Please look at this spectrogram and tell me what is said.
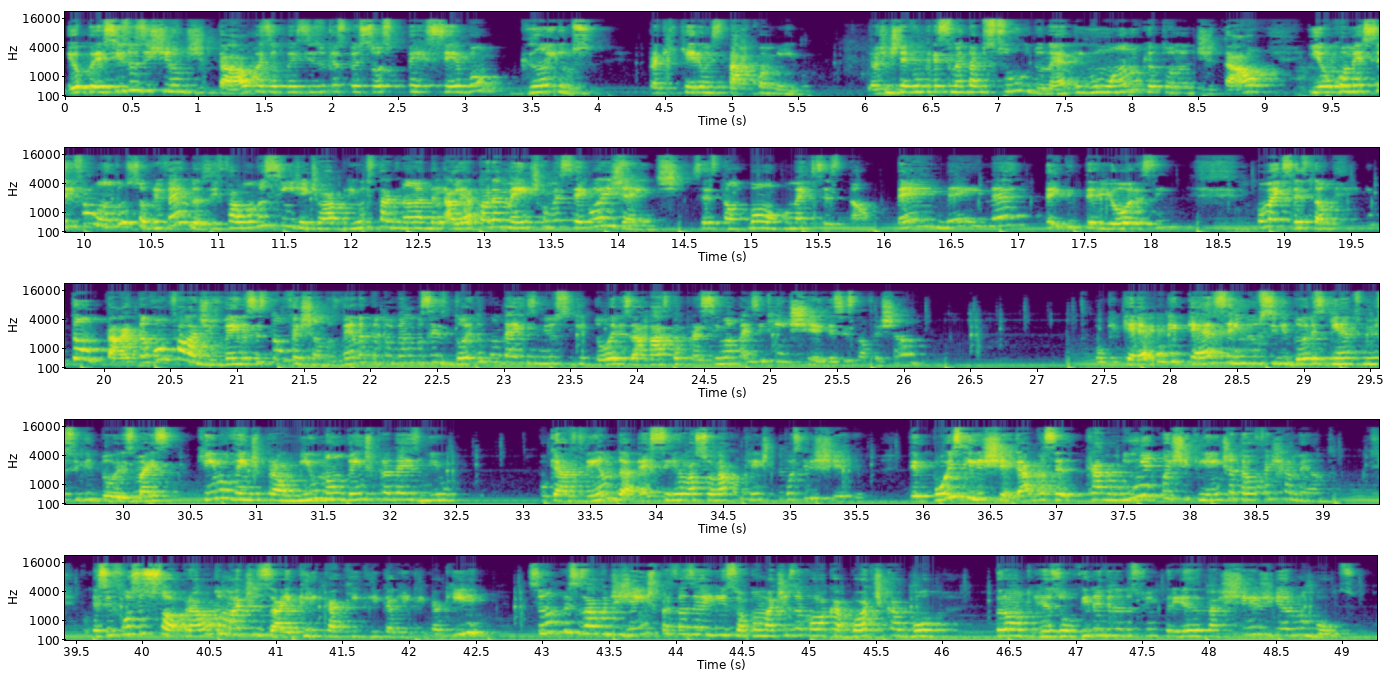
Eu preciso existir no digital, mas eu preciso que as pessoas percebam ganhos para que queiram estar comigo. A gente teve um crescimento absurdo, né? Tem um ano que eu tô no digital e eu comecei falando sobre vendas e falando assim, gente, eu abri o Instagram aleatoriamente, comecei, oi, gente, vocês estão bom? Como é que vocês estão? Bem, bem, né? Bem do interior, assim. Como é que vocês estão? Então tá, então vamos falar de venda. Vocês estão fechando venda? Porque eu tô vendo vocês doidos com 10 mil seguidores, arrasta pra cima, mas e quem chega? Vocês estão fechando? O que quer, porque quer 100 mil seguidores, 500 mil seguidores, mas quem não vende para um mil, não vende para 10 mil. Porque a venda é se relacionar com o cliente depois que ele chega. Depois que ele chegar, você caminha com este cliente até o fechamento. Porque se fosse só para automatizar e clicar aqui, clicar aqui, clicar aqui, você não precisava de gente para fazer isso. Automatiza, coloca bot, acabou. Pronto, resolvida a vida da sua empresa, tá cheio de dinheiro no bolso.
